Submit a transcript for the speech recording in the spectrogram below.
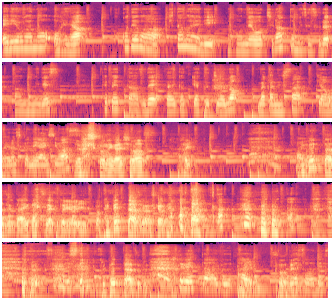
エリヨガのお部屋ここでは北のエリの本音をちらっとお見せする番組ですペペッターズで大活躍中の中西さん今日もよろしくお願いしますよろしくお願いします。はい。はいペペッターズで大活躍というより、まあ、ペペッターズなんですけどね。ペペッターズです。ペペッターズはい、そうです。だそうです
